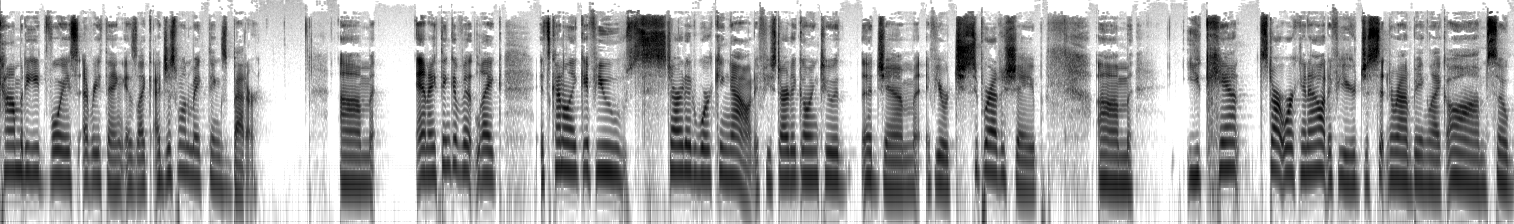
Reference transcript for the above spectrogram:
comedy voice, everything is like I just want to make things better. Um, and I think of it like it's kind of like if you started working out, if you started going to a, a gym, if you were super out of shape, um, you can't start working out if you're just sitting around being like, "Oh, I'm so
